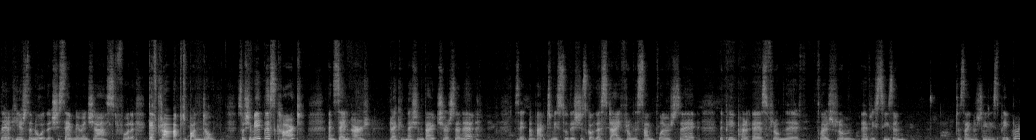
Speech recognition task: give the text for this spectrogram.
there, here's the note that she sent me when she asked for a gift wrapped bundle. So she made this card and sent her recognition vouchers in it. Sent them back to me. So there she's got this die from the sunflower set. The paper is from the flowers from every season designer series paper.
